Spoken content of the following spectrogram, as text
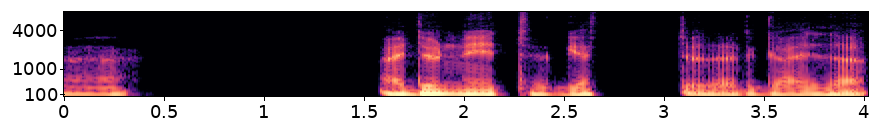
Uh, I do need to get to that guy though.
